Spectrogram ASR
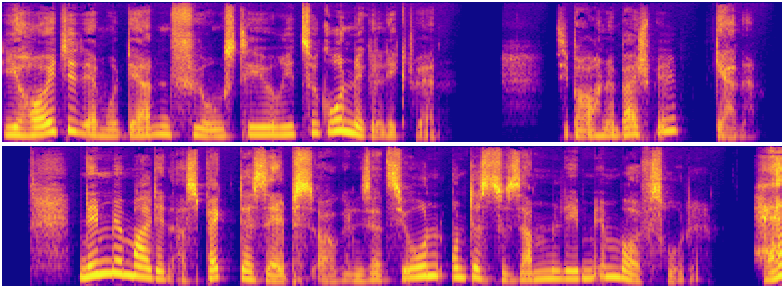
die heute der modernen Führungstheorie zugrunde gelegt werden. Sie brauchen ein Beispiel? Gerne. Nehmen wir mal den Aspekt der Selbstorganisation und das Zusammenleben im Wolfsrudel. Hä?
